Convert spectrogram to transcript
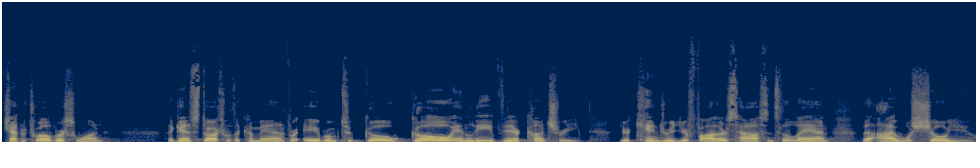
Chapter 12, verse 1. Again, it starts with a command for Abram to go. Go and leave their country, your kindred, your father's house, into the land that I will show you.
